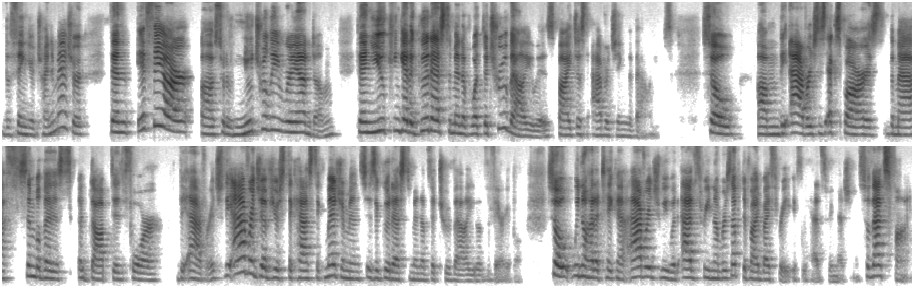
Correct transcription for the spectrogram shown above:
the thing you're trying to measure then if they are uh, sort of neutrally random, then you can get a good estimate of what the true value is by just averaging the values. So um, the average, this X bar is the math symbol that is adopted for the average. The average of your stochastic measurements is a good estimate of the true value of the variable. So we know how to take an average. We would add three numbers up, divide by three if we had three measurements. So that's fine.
